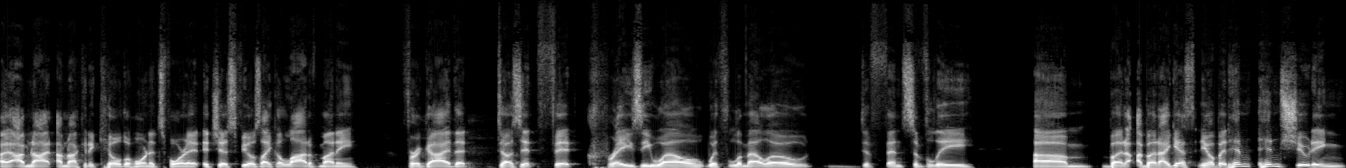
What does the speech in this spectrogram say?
I, am not. I'm not going to kill the Hornets for it. It just feels like a lot of money for a guy that doesn't fit crazy well with LaMelo defensively um, but but I guess you know, but him him shooting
